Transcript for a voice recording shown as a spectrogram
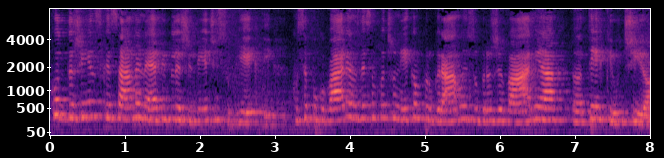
kot da ženske same ne bi bile želeči subjekti. Ko se pogovarjam, zdaj sem pač v nekem programu izobraževanja eh, teh, ki učijo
